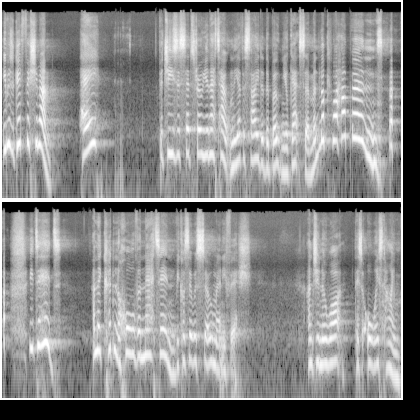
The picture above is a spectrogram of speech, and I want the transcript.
He was a good fisherman. Hey? But Jesus said, throw your net out on the other side of the boat and you'll get some. And look what happened. he did. And they couldn't haul the net in because there were so many fish. And you know what? There's always time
